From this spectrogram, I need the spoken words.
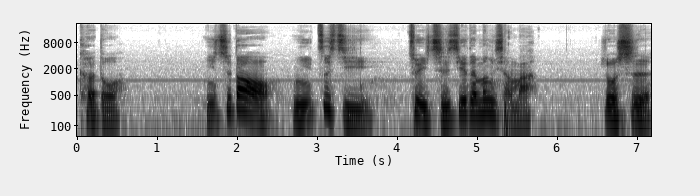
克多，你知道你自己最直接的梦想吗？若是，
